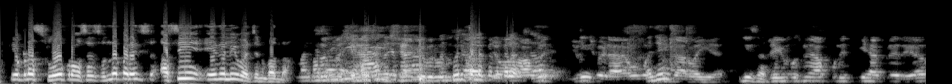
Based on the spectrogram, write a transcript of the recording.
ਕਿ ਇਹ ਬੜਾ ਸਲੋ ਪ੍ਰੋਸੈਸ ਹੁੰਦਾ ਪਰ ਇਸ- ਅਸੀਂ ਇਹਦੇ ਲਈ ਵਚਨਬੱਧ ਹਾਂ सर नशे नशे के विरुद्ध बिल्कुल, जो बिल्कुल, आपने जी। युद्ध छेड़ा है वो जी। अच्छी कार्रवाई है ਜੀ ਸਰ लेकिन उसमें आप पुलिस की हेल्प ले रहे हैं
